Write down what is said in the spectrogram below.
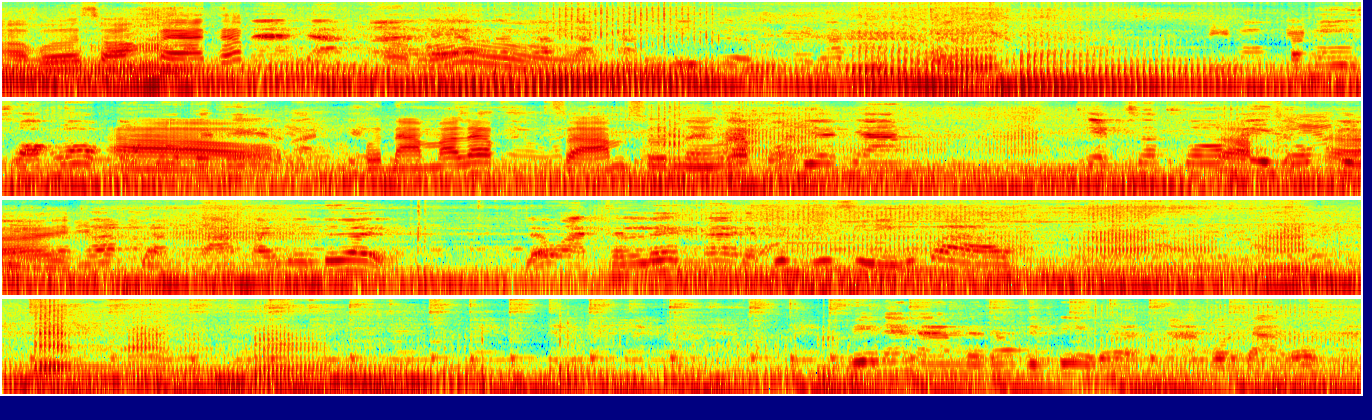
อ่าเบอร์สองแปดครับ น่าจะมาแล้วนะครับหลังจากที่หนึ่งนะครับ มันมีสองรอบสองอ้ารอบวแท้ๆบัดคนนำมาแล้วสามศูนย์หนึ่งคครัรับบขอเดือนยังเก็บสกอร์ไม่ลงอยู่นะครับยังตามไปเรื่อยๆ แล้วอัดคันเร่งน่าจะขึ้นที่สี่หรือเปล่าพี่แนะนำเลยน้องพิตตี้เด้อหาคนกลางรถนะ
